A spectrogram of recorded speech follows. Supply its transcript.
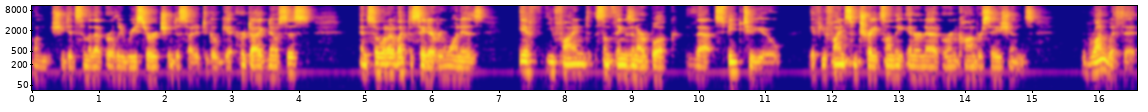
when she did some of that early research and decided to go get her diagnosis. And so, what I would like to say to everyone is if you find some things in our book that speak to you, if you find some traits on the internet or in conversations, run with it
